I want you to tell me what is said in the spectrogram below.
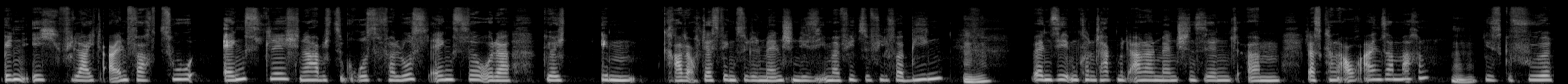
bin ich vielleicht einfach zu ängstlich, ne, habe ich zu große Verlustängste oder gehöre ich eben gerade auch deswegen zu den Menschen, die sich immer viel zu viel verbiegen, mhm. wenn sie im Kontakt mit anderen Menschen sind. Ähm, das kann auch einsam machen. Mhm. Dieses Gefühl,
